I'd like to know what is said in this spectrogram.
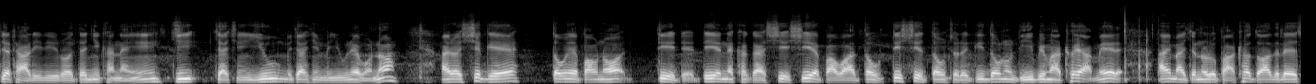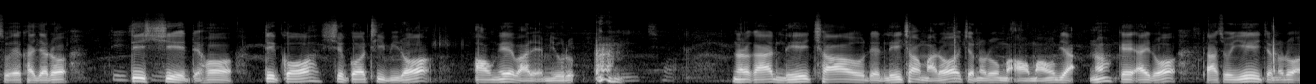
ပြက်ထားလေးတွေတော့တက်ညစ်ခံနိုင်ရင်ကြီးကြချင်းယူမကြချင်းမယူနဲ့ပေါ့နော်အဲ့တော့ရှစ်ကဲ3ရဲ့ပေါင်းတော့1တဲ့1ရဲ့နှစ်ခက်က8 8ရဲ့ပါဝါ3 1 8 3ဆိုတဲ့ကီး3လုံးဒီပြင်မှာထွက်ရမယ်တဲ့အဲ့မှာကျွန်တော်တို့ဘာထွက်သွားသလဲဆိုတဲ့အခါကျတော့1 8တဲ့ဟော1ကော8ကောထိပြီးတော့ အောင်ခဲ့ပါတယ်အမျိုးတို့ လေးချ နောက်တစ်ခါ46တဲ့46မှာတော့ကျွန်တော်တို့မအောင်ပါဘူးဗျเนาะကဲအဲ့တော့ဒါဆိုရင်ကျွန်တော်တို့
